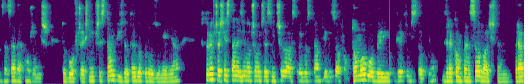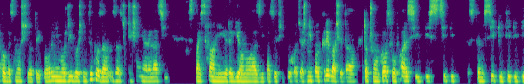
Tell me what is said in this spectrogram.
zasadach może niż to było wcześniej, przystąpić do tego porozumienia, w którym wcześniej Stany Zjednoczone uczestniczyły, a z którego Trump je wycofał. To mogłoby w jakimś stopniu zrekompensować ten brak obecności do tej pory i możliwość nie tylko zacieśnienia relacji z państwami regionu Azji i Pacyfiku, chociaż nie pokrywa się ta, to członkostwo w RCP z, CP, z tym CPTPP,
